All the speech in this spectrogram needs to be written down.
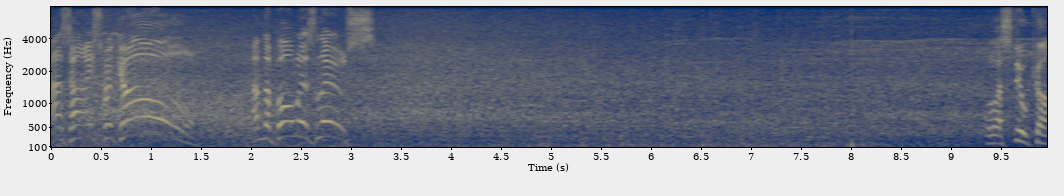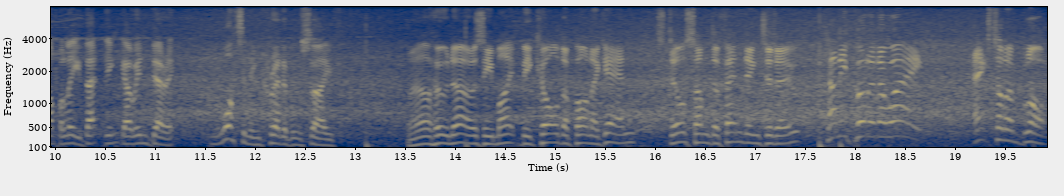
Has eyes for goal! And the ball is loose. Well, I still can't believe that didn't go in, Derek. What an incredible save. Well, who knows, he might be called upon again. Still some defending to do. Can he put it away? Excellent block.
